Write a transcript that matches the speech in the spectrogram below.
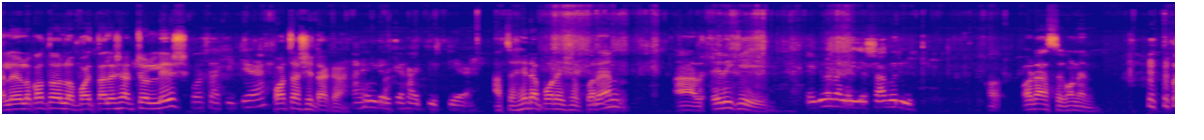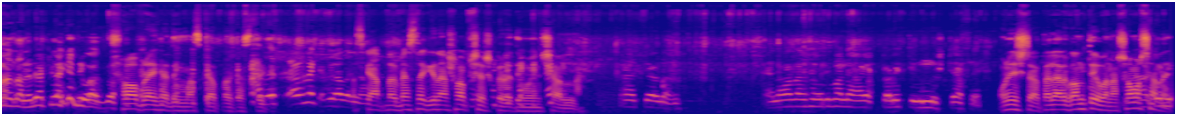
তাহলে হলো কত হলো? পঁয়তাল্লিশ আর চল্লিশ? পঁচাশি টাকা। আচ্ছা সেটা পরে হিসাব করেন। আর সাগরি। ওটা আছে গনেন। সব রেখা দিব আজকে আপনার কাছ থেকে। আজকে আপনার বেচা কিনা সব শেষ করে দিব ইনশাল্লাহ আচ্ছা মানে উনিশটা তাহলে আর গনতে হবে না সমস্যা নাই।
